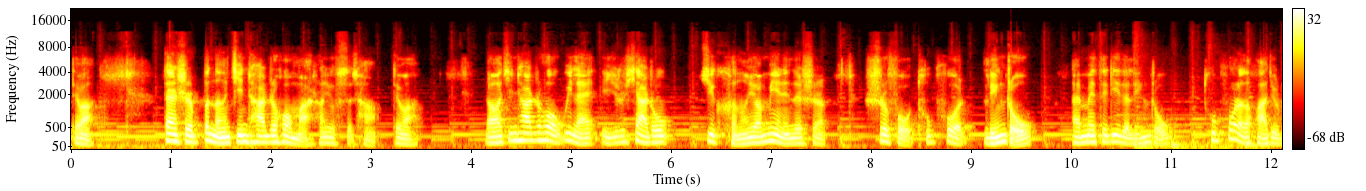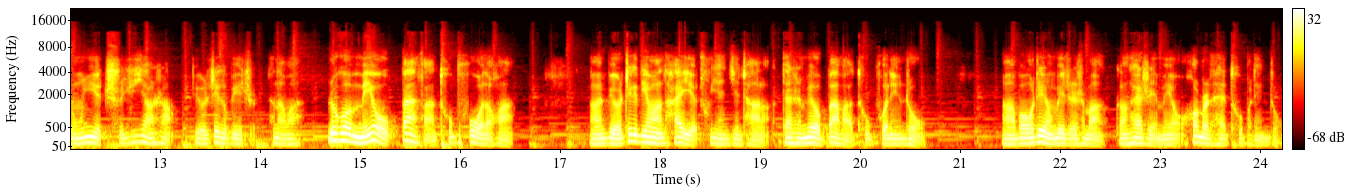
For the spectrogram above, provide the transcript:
对吧？但是不能金叉之后马上又死叉，对吧？然后金叉之后，未来也就是下周，极可能要面临的是是否突破零轴 MACD 的零轴，突破了的话就容易持续向上，比如这个位置，看到吗？如果没有办法突破的话，啊，比如这个地方它也出现金叉了，但是没有办法突破零轴，啊，包括这种位置是吧？刚开始也没有，后边才突破零轴，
